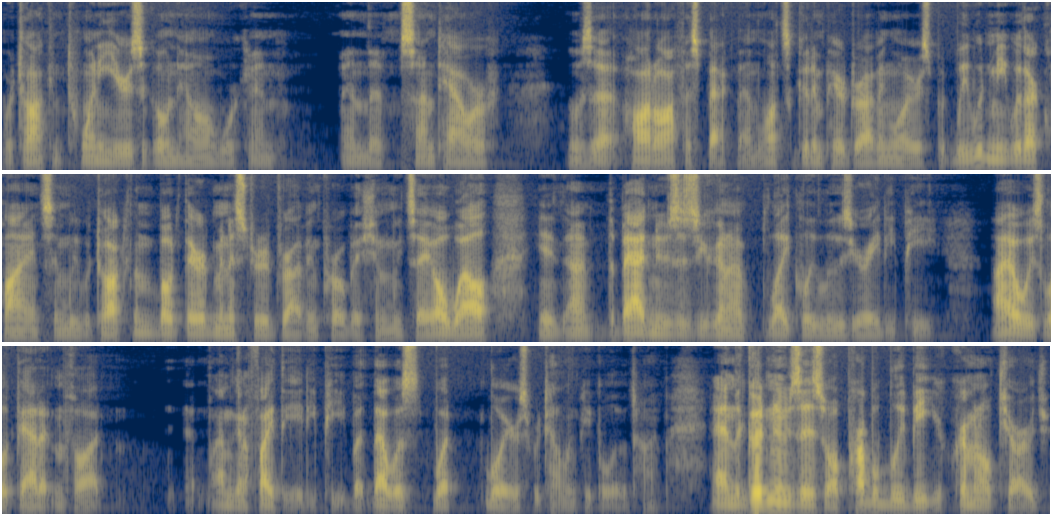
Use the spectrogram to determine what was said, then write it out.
we're talking 20 years ago now, working in, in the Sun Tower. It was a hot office back then, lots of good impaired driving lawyers. But we would meet with our clients and we would talk to them about their administrative driving prohibition. We'd say, oh, well, uh, the bad news is you're going to likely lose your ADP. I always looked at it and thought, I'm going to fight the ADP, but that was what lawyers were telling people at the time. And the good news is, I'll probably beat your criminal charge.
